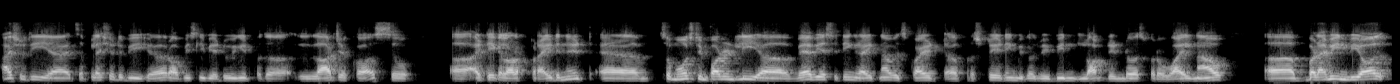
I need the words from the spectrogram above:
Hi, Shruthi. Uh, it's a pleasure to be here. Obviously, we are doing it for the larger cause, so uh, I take a lot of pride in it. Um, so, most importantly, uh, where we are sitting right now is quite uh, frustrating because we've been locked indoors for a while now. Uh, but I mean, we all,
